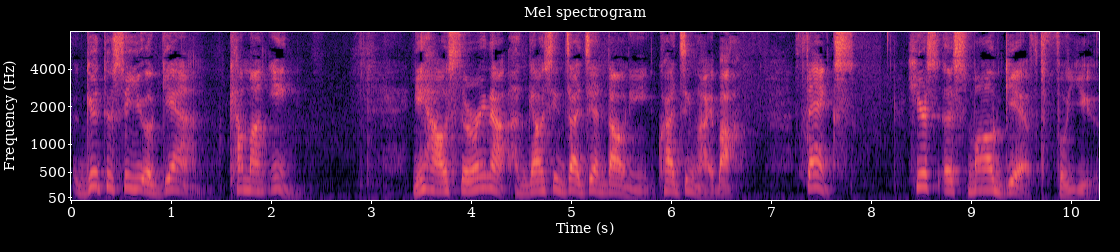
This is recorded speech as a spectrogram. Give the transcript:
good to see you again. Come on in. 你好，Serena，很高兴再见到你，快进来吧。Thanks. Here's a small gift for you,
